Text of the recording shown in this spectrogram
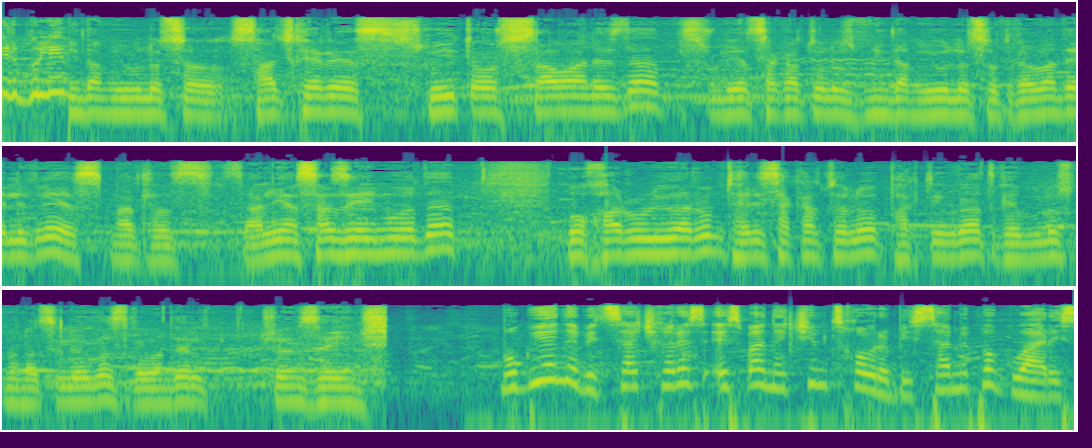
ირგული. მინდა მიულოცო საჩხერეს სვიტორს სავანეს და სრულიად საქართველოს მინდა მიულოცო დღევანდელი დღეს მართლაც ძალიან საზეიმოა და მოხარული ვარ რომ მთელი საქართველოს ფაქტიურად ღებულობს მონაწილეობას დღევანდელ ჩვენ ზეიმში მოგვიანებით საჩხერეს ესპანეთში მცხოვრების სამეფო გვარის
